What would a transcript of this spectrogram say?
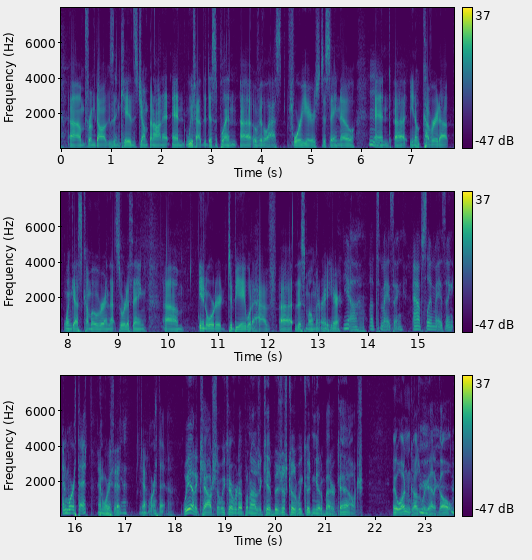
um, from dogs and kids jumping on it, and we've had the discipline uh, over the last four years to say no Hmm. and uh, you know cover it up when guests come over and that sort of thing. In order to be able to have uh, this moment right here Yeah, that's amazing. Absolutely amazing and worth it. and worth it. Yeah. Yeah. Worth it. We had a couch that we covered up when I was a kid, but just because we couldn't get a better couch. It wasn't because we had a goal.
